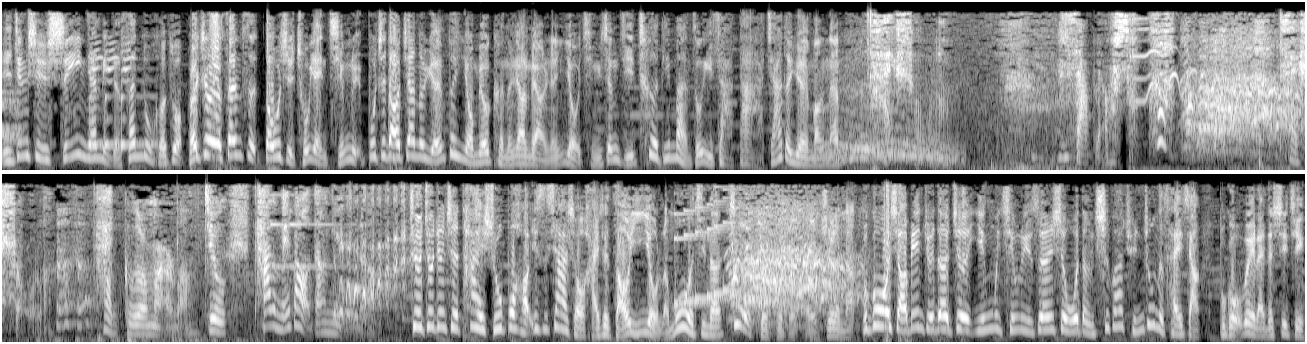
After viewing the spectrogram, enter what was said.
已经是十一年里的三度合作，而这三次都是出演情侣。不知道这样的缘分有没有可能让两人友情升级，彻底满足一下大家的愿望呢？太熟了，下不了手，太熟了，太哥们儿了，就他都没把我当女的。这究竟是太熟不好意思下手，还是早已有了默契呢？这就不得而知了呢。不过小编觉得这荧幕情侣虽然是我等吃瓜群众的猜想，不过未来的事情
